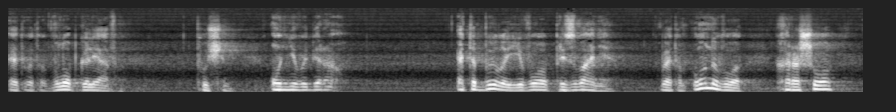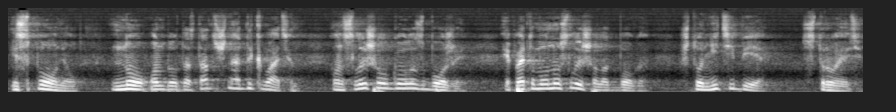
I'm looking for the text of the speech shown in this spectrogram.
этого, в лоб Голиафа пущен. Он не выбирал. Это было его призвание в этом. Он его хорошо исполнил, но он был достаточно адекватен. Он слышал голос Божий, и поэтому он услышал от Бога, что не тебе строить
